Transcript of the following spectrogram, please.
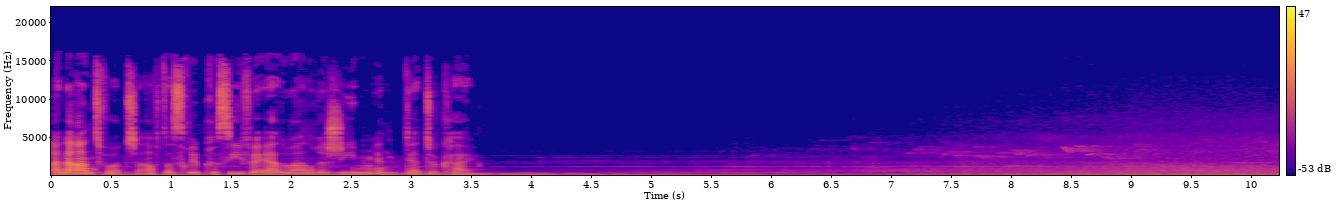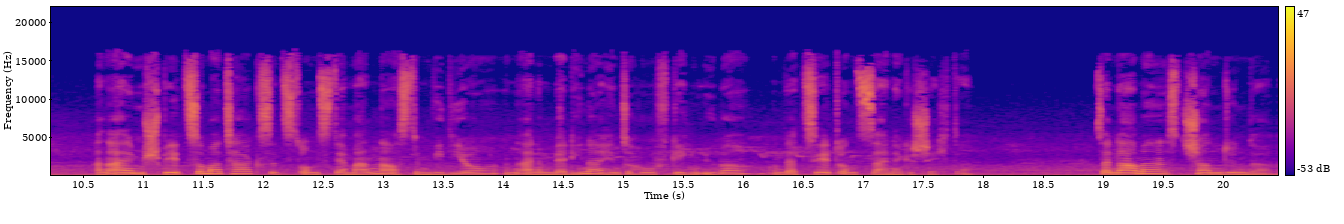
Eine Antwort auf das repressive Erdogan-Regime in der Türkei. An einem Spätsommertag sitzt uns der Mann aus dem Video in einem Berliner Hinterhof gegenüber und erzählt uns seine Geschichte. Sein Name ist Can Dündar,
